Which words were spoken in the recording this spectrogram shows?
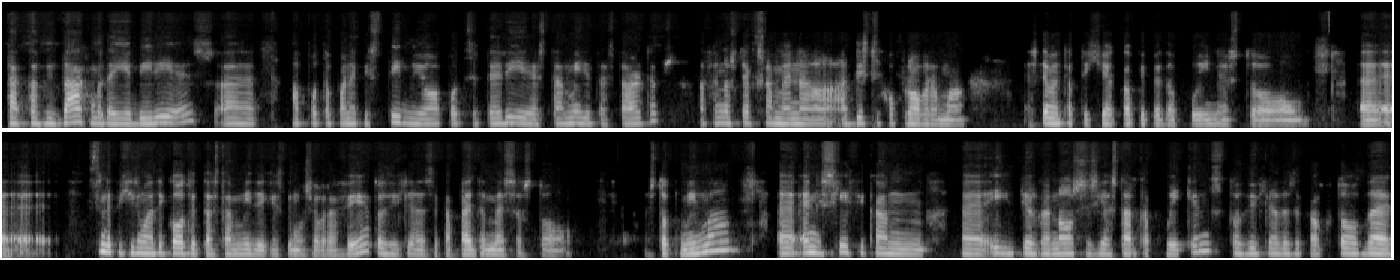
τα, τα διδάγματα, οι εμπειρίες ε, από το πανεπιστήμιο, από τις εταιρείες, τα media, τα startups. Αφενός φτιάξαμε ένα αντίστοιχο πρόγραμμα στο μεταπτυχιακό επίπεδο που είναι στο, ε, στην επιχειρηματικότητα στα media και στη δημοσιογραφία το 2015 μέσα στο, στο τμήμα. Ε, ενισχύθηκαν ε, οι διοργανώσεις για Startup Weekends. Το 2018 δε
